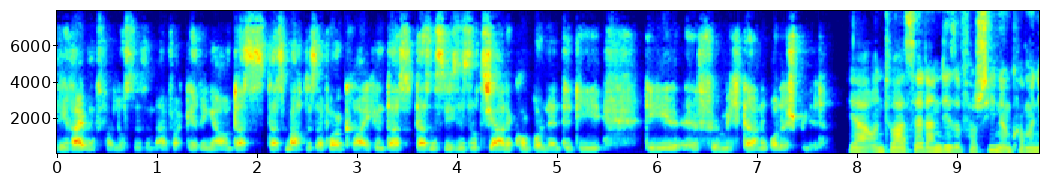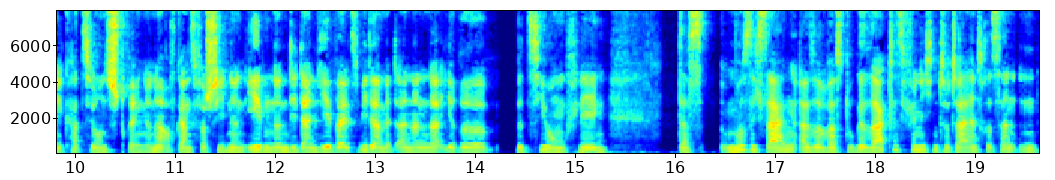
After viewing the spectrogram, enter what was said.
die Reibungsverluste sind einfach geringer und das, das macht es erfolgreich. Und das, das ist diese soziale Komponente, die, die äh, für mich da eine Rolle spielt. Ja, und du hast ja dann diese verschiedenen Kommunikationsstränge ne, auf ganz verschiedenen Ebenen, die dann jeweils wieder miteinander ihre Beziehungen pflegen. Das muss ich sagen, also was du gesagt hast, finde ich einen total interessanten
